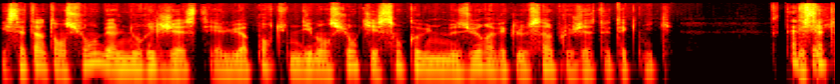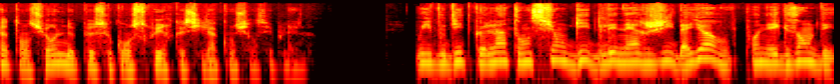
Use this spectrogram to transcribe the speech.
Et cette intention, bien, elle nourrit le geste et elle lui apporte une dimension qui est sans commune mesure avec le simple geste technique. Mais cette intention, elle ne peut se construire que si la conscience est pleine. Oui, vous dites que l'intention guide l'énergie. D'ailleurs, vous prenez exemple des,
